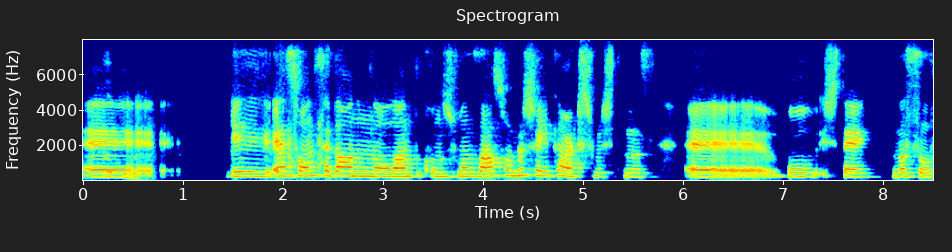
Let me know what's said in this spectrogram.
Ee, en son Seda Hanım'la olan konuşmanızdan sonra şeyi tartışmıştınız. Ee, bu işte nasıl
